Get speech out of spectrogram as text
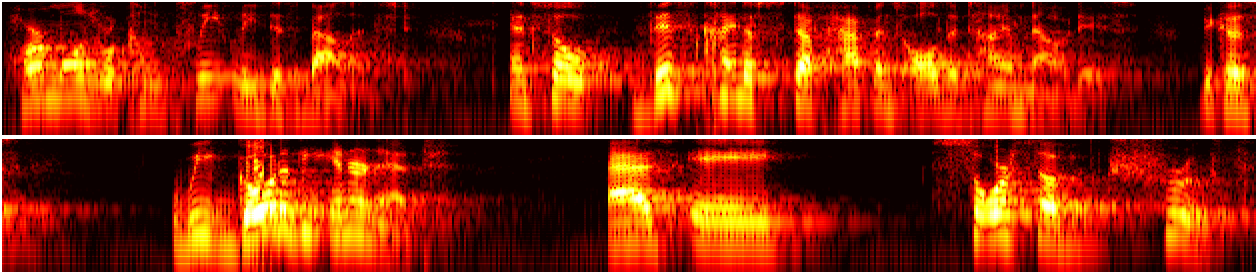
hormones were completely disbalanced. And so, this kind of stuff happens all the time nowadays because we go to the internet as a source of truth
